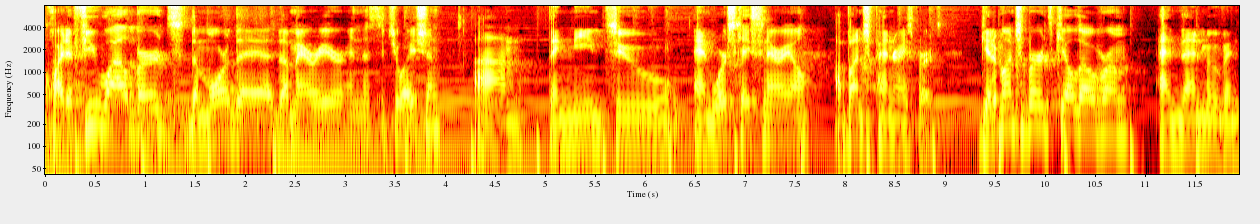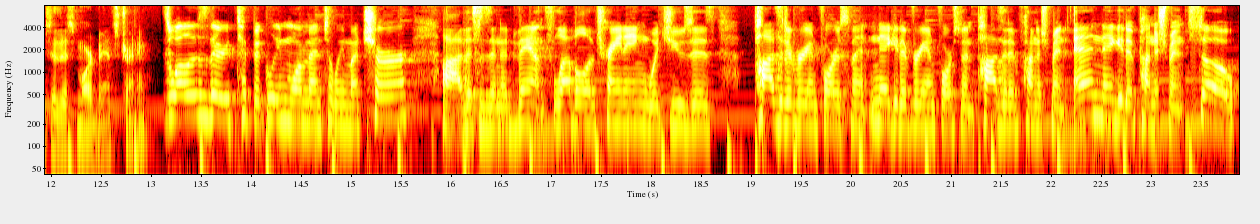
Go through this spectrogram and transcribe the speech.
quite a few wild birds. The more the the merrier in this situation. Um, they need to, and worst case scenario, a bunch of pen raised birds. Get a bunch of birds killed over them and then move into this more advanced training. As well as they're typically more mentally mature. Uh, this is an advanced level of training which uses positive reinforcement, negative reinforcement, positive punishment, and negative punishment. So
